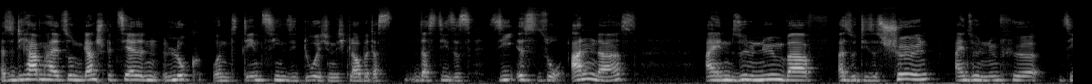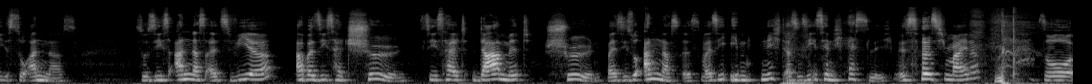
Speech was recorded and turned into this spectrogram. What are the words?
Also die haben halt so einen ganz speziellen Look und den ziehen sie durch. Und ich glaube, dass, dass dieses Sie ist so anders ein Synonym war, also dieses Schön, ein Synonym für Sie ist so anders. So, sie ist anders als wir, aber sie ist halt schön. Sie ist halt damit schön, weil sie so anders ist, weil sie eben nicht, also sie ist ja nicht hässlich. Weißt du, was ich meine? So,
